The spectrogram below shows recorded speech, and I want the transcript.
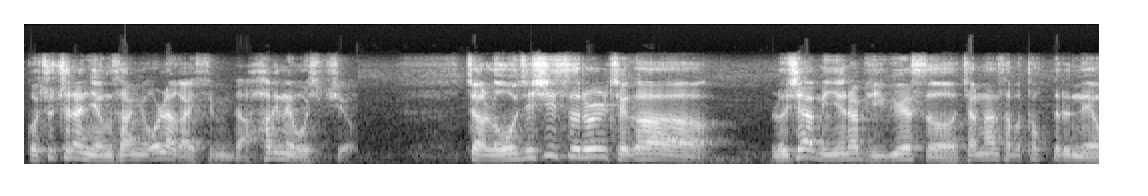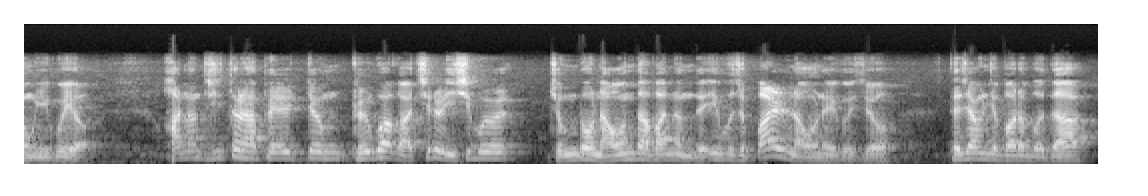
그 추천한 영상이 올라가 있습니다. 확인해 보십시오. 자 로지시스를 제가 러시아 미니나 비교해서 장난삼아 톡 드린 내용이고요. 하는 디지털 화폐 1등 결과가 7월 20일 정도 나온다 봤는데 이거 좀 빨리 나오네 그죠? 대장주 바로 뭐다?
